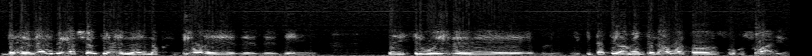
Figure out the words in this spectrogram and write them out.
desde la irrigación tiene el, objetivo de, de, distribuir eh, equitativamente el agua a todos sus usuarios,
